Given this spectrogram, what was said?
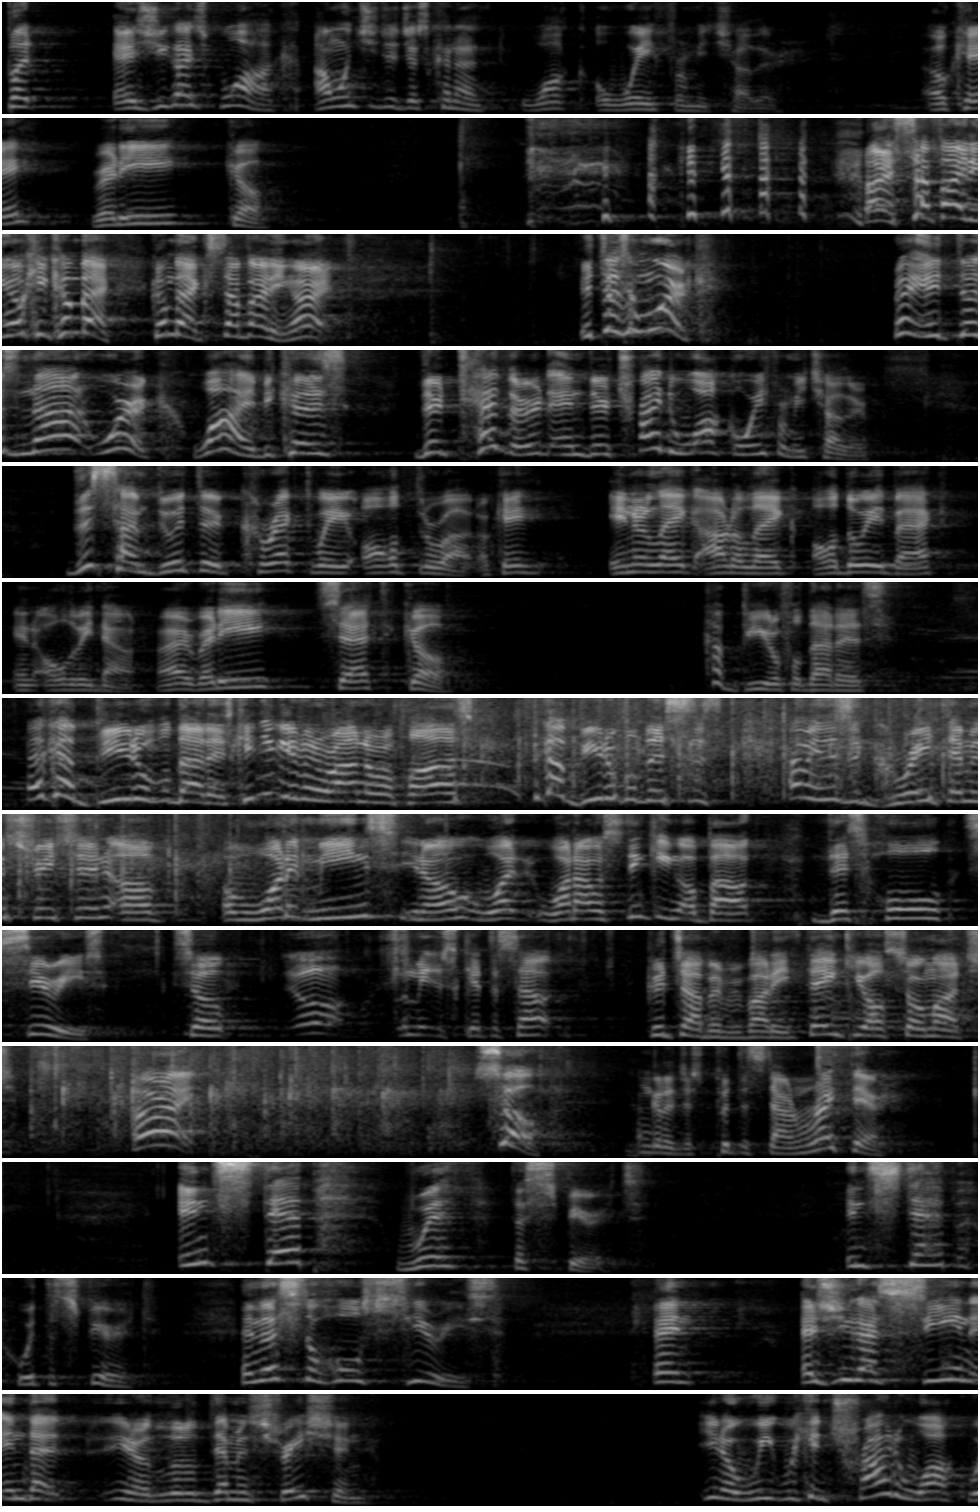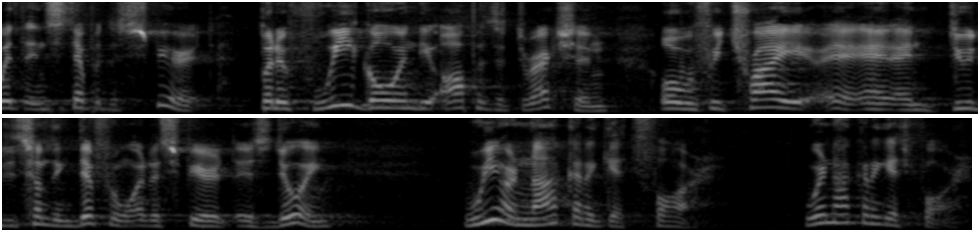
But as you guys walk, I want you to just kind of walk away from each other. Okay? Ready? Go. All right, stop fighting. Okay, come back. Come back. Stop fighting. All right. It doesn't work. Right? It does not work. Why? Because they're tethered and they're trying to walk away from each other. This time, do it the correct way all throughout, okay? Inner leg, outer leg, all the way back, and all the way down. All right, ready, set, go. Look how beautiful that is. Look how beautiful that is. Can you give it a round of applause? Look how beautiful this is. I mean, this is a great demonstration of, of what it means, you know, what, what I was thinking about this whole series. So, oh, let me just get this out. Good job, everybody. Thank you all so much. All right. So, I'm going to just put this down right there. In step with the Spirit. In step with the Spirit. And that's the whole series. And as you guys seen in that you know, little demonstration, you know, we, we can try to walk with in step with the Spirit. But if we go in the opposite direction, or if we try and, and do something different what the Spirit is doing, we are not going to get far. We're not going to get far.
